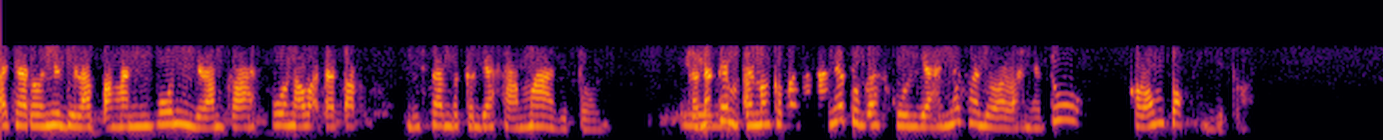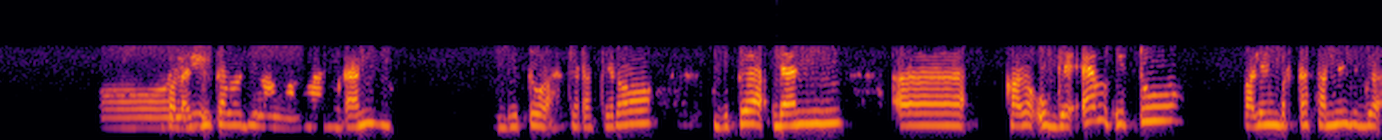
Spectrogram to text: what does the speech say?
acaranya di lapangan pun di dalam kelas pun awak tetap bisa bekerja sama gitu. Karena yeah. emang kebanyakannya tugas kuliahnya sadolahnya tuh kelompok gitu. Oh, apalagi jadi... kalau di lapangan kan gitulah kira-kira gitu ya. Dan uh, kalau UGM itu paling berkesannya juga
